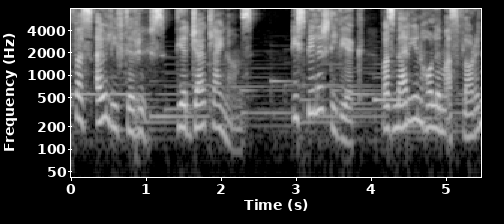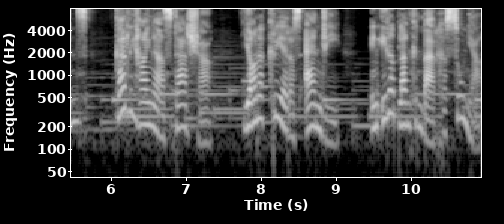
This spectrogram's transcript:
Dit was Ou Liefde Roos deur Jo Kleinhans. Die spelers die week was Marion Holm as Florence, Carly Heine as Tarsha, Jana Creer as Angie en Ira Blankenberg as Sonja.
